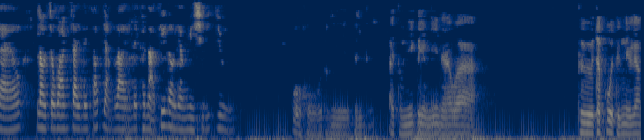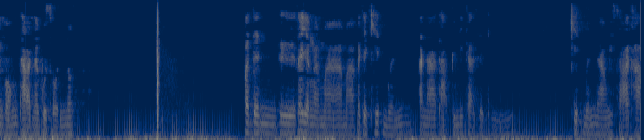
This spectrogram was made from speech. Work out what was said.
แล้ว เราจะวางใจในทรัพย์อย่างไรในขณะที่เรายังมีชีวิตอยู่ โอ้โห ตรงนี้เป็นไอ้ตรงนี้คืออย่างนี้นะว่า คือถ้าพูดถึงในเรื่องของฐานกุศลเนาะประเด็นคือถ้ายังมามาก็จะคิดเหมือนอนาถาปิณิกาเศรษฐีคิดเหมือนนางวิสาขา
